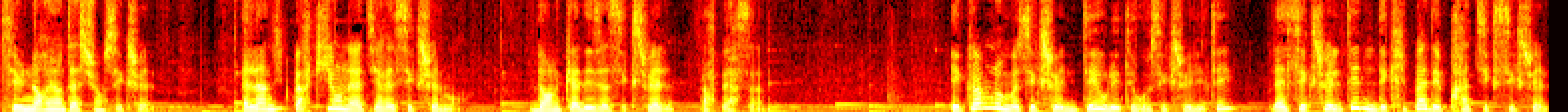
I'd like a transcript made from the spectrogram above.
C'est une orientation sexuelle. Elle indique par qui on est attiré sexuellement. Dans le cas des asexuels, par personne. Et comme l'homosexualité ou l'hétérosexualité, la sexualité ne décrit pas des pratiques sexuelles.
